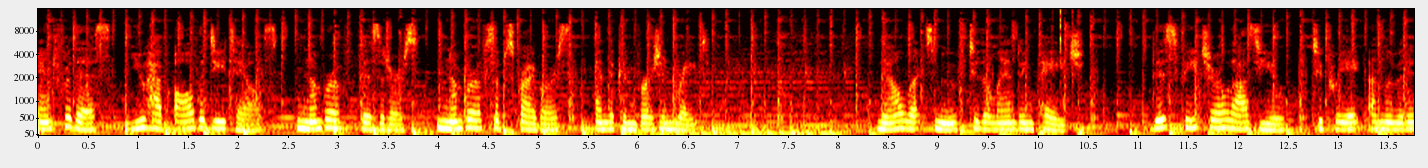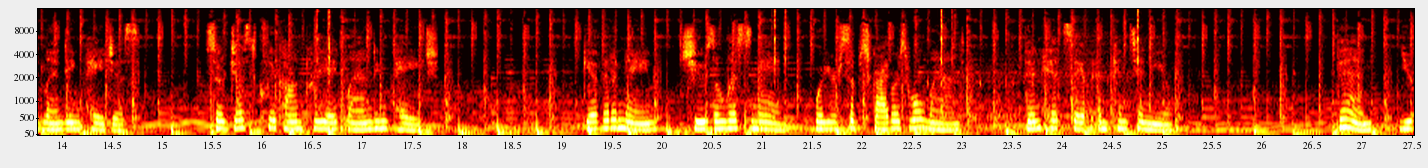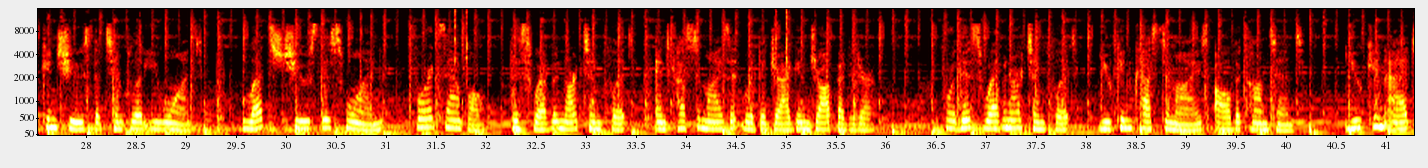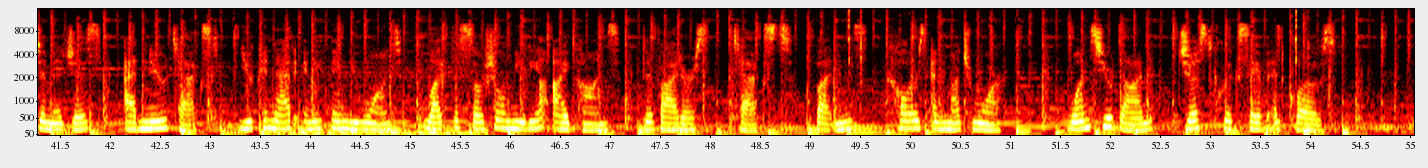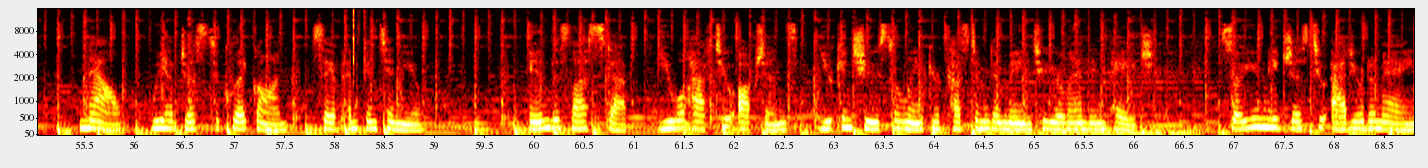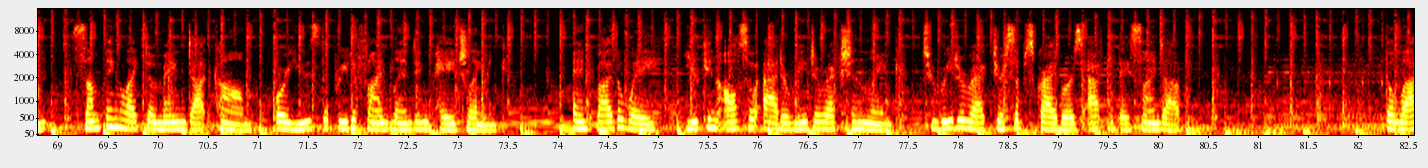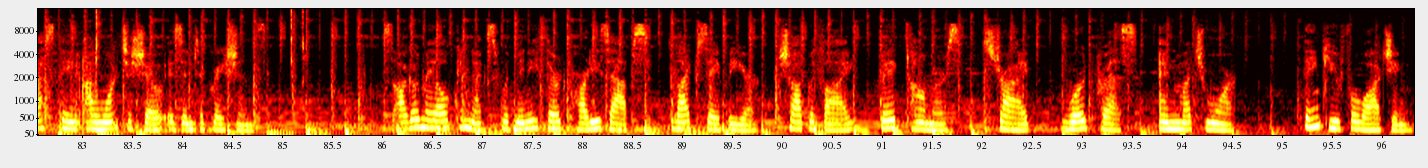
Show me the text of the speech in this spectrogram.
And for this, you have all the details, number of visitors, number of subscribers, and the conversion rate. Now let's move to the landing page. This feature allows you to create unlimited landing pages. So just click on create landing page. Give it a name, choose a list name, where your subscribers will land. Then hit save and continue. Then, you can choose the template you want. Let's choose this one, for example, this webinar template, and customize it with the drag and drop editor. For this webinar template, you can customize all the content. You can add images, add new text, you can add anything you want, like the social media icons, dividers, texts, buttons, colors and much more. Once you're done, just click Save and Close. Now, we have just to click on Save and Continue. In this last step, you will have two options, you can choose to link your custom domain to your landing page. So you need just to add your domain, something like domain.com, or use the predefined landing page link. And by the way, you can also add a redirection link, to redirect your subscribers after they signed up. The last thing I want to show is integrations. Mail connects with many third-party apps, like Zapier, Shopify, BigCommerce, Stripe, WordPress, and much more. Thank you for watching.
